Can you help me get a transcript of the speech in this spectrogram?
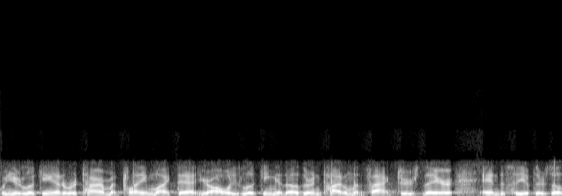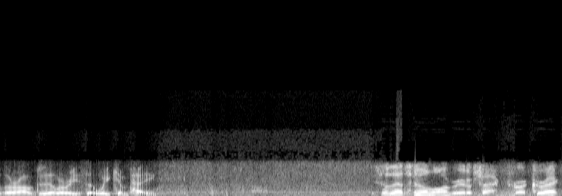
When you're looking at a retirement claim like that, you're always looking at other entitlement factors there and to see if there's other auxiliaries that we can pay. So that's no longer in effect, correct?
